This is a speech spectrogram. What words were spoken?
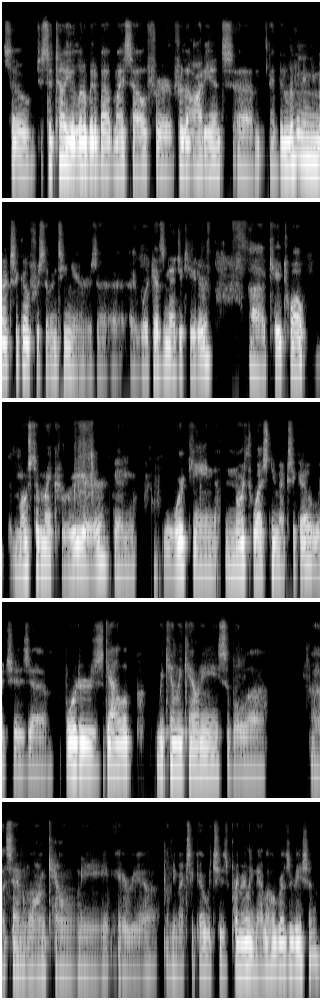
So, just to tell you a little bit about myself for, for the audience, um, I've been living in New Mexico for 17 years. I, I work as an educator, uh, K 12. Most of my career, been working in northwest New Mexico, which is uh, borders Gallup, McKinley County, Cibola, uh, San Juan County area of New Mexico, which is primarily Navajo reservation.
